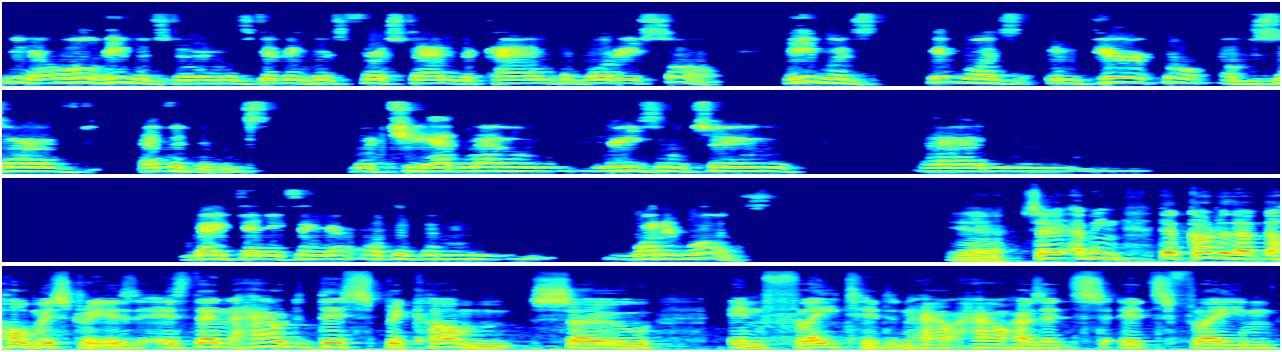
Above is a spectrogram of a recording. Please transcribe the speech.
you know, all he was doing was giving his first-hand account of what he saw. He was it was empirical, observed evidence, which he had no reason to um, make anything other than what it was. Yeah. So I mean, the kind of the, the whole mystery is is then how did this become so inflated, and how how has its its flame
